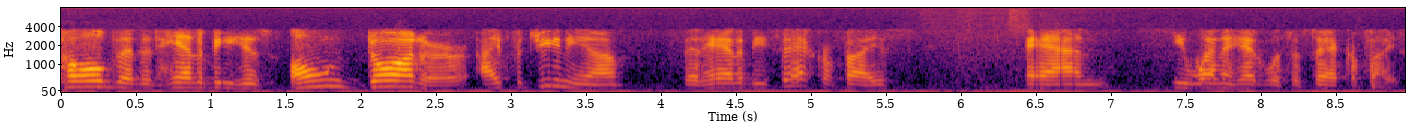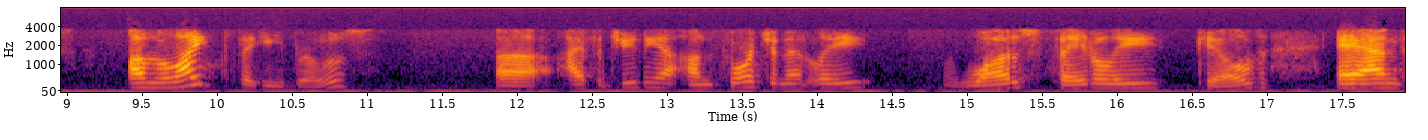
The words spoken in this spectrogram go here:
told that it had to be his own daughter, Iphigenia, that had to be sacrificed, and he went ahead with the sacrifice. Unlike the Hebrews, uh, Iphigenia unfortunately was fatally killed, and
